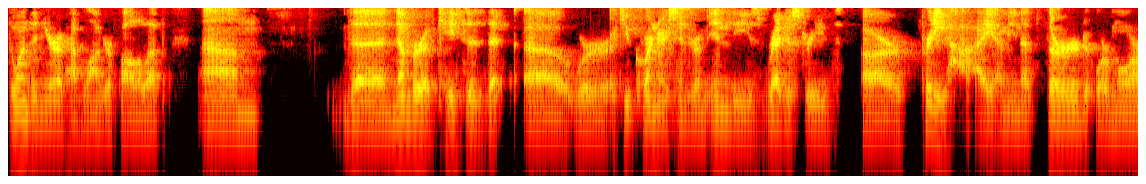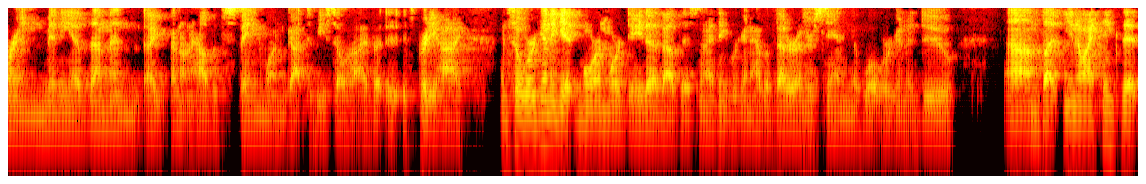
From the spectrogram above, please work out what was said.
The ones in Europe have longer follow up. Um, the number of cases that uh, were acute coronary syndrome in these registries are pretty high. I mean, a third or more in many of them. And I, I don't know how the Spain one got to be so high, but it, it's pretty high. And so we're going to get more and more data about this. And I think we're going to have a better understanding of what we're going to do. Um, but, you know, I think that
